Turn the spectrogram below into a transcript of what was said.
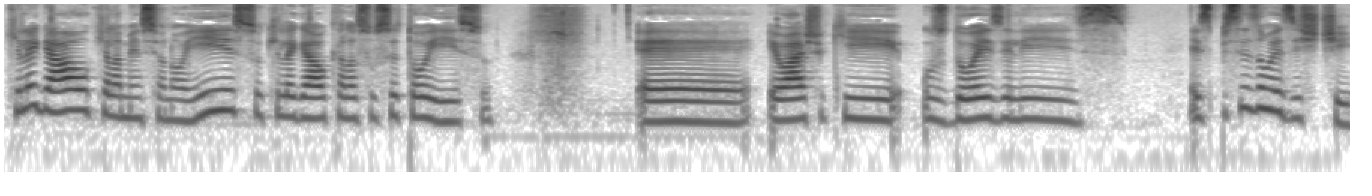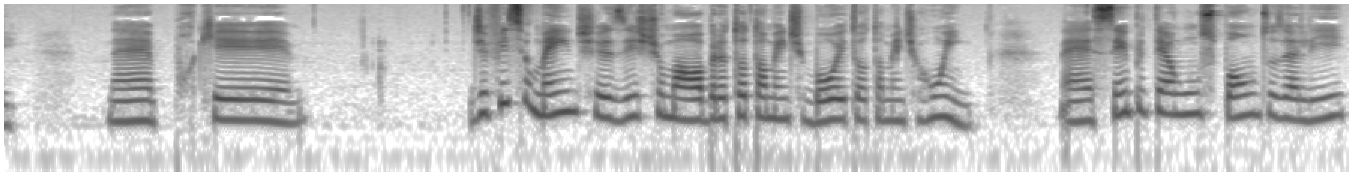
que legal que ela mencionou isso, que legal que ela suscitou isso. é, eu acho que os dois eles eles precisam existir, né? Porque dificilmente existe uma obra totalmente boa e totalmente ruim. Né? Sempre tem alguns pontos ali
